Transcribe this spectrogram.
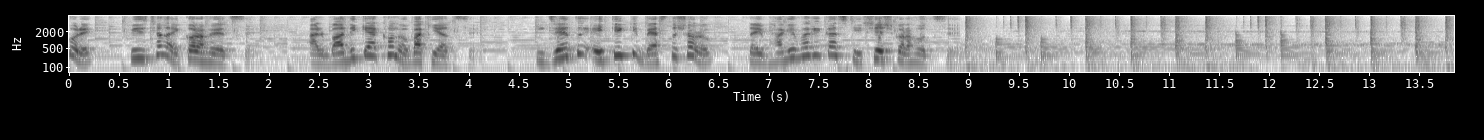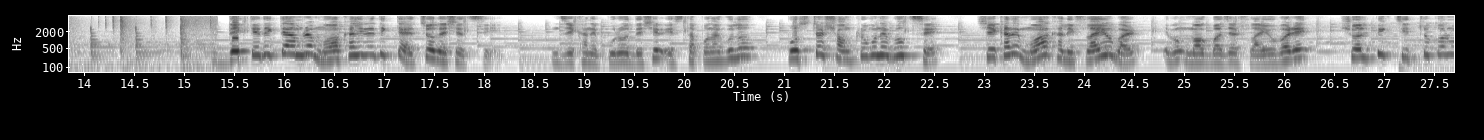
করে পিচ ঢালাই করা হয়েছে, আর বাদিকে এখনও বাকি আছে। যেহেতু এটি একটি ব্যস্ত সড়ক, তাই ভাগে ভাগে কাজটি শেষ করা হচ্ছে। দেখতে দেখতে আমরা মহাখালীর দিকটায় চলে এসেছি, যেখানে পুরো দেশের স্থাপনাগুলো পোস্টার সংক্রমণে ভুগছে। সেখানে মহাখালী ফ্লাইওভার এবং মগবাজার ফ্লাইওভারে শৈল্পিক চিত্রকর্ম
